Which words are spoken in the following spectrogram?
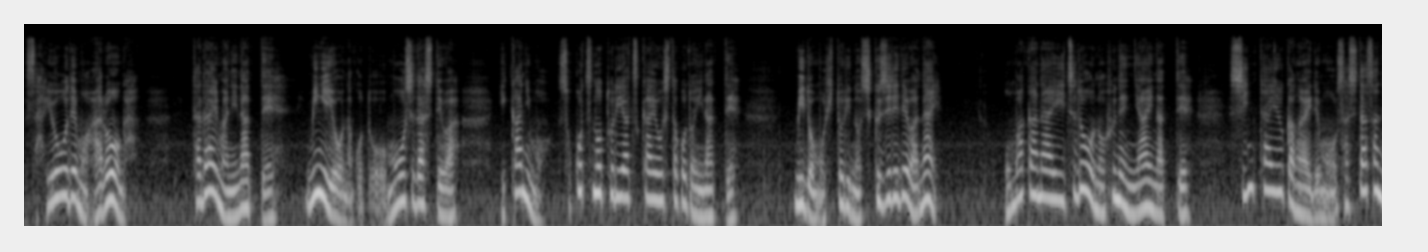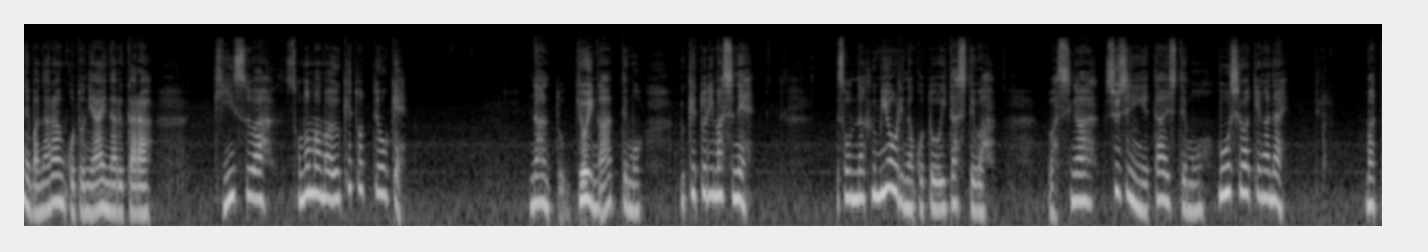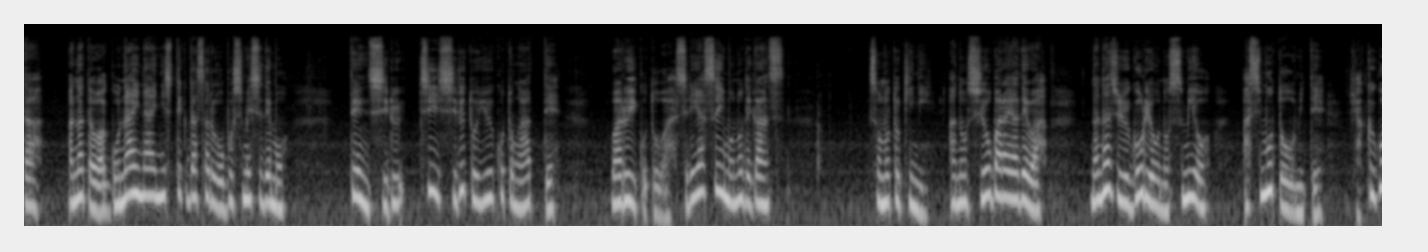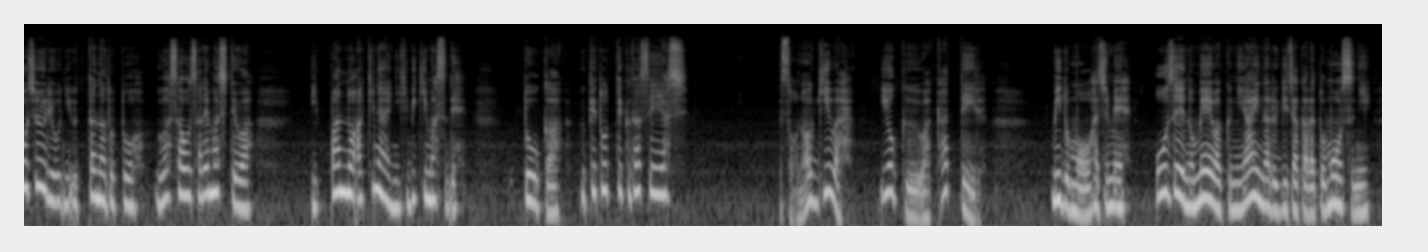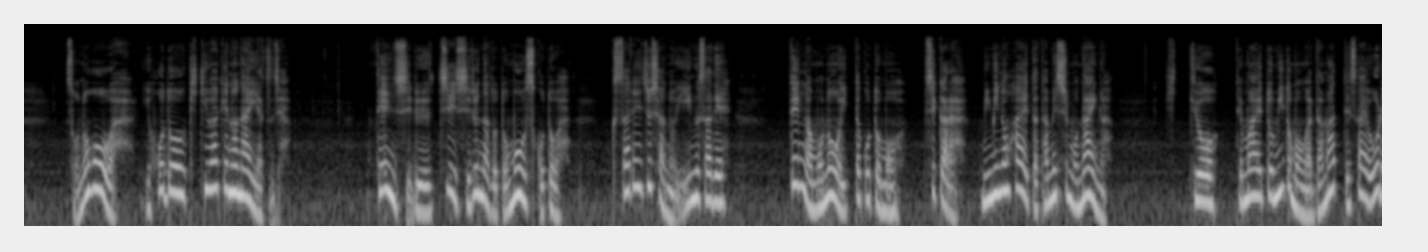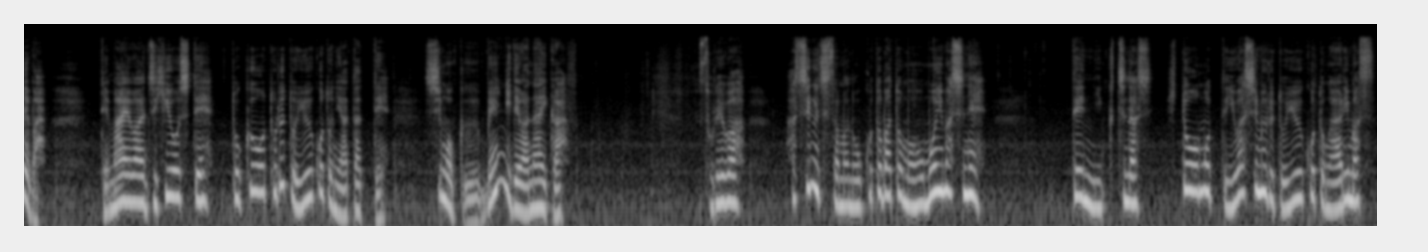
さようでもあろうがただいまになって右ようなことを申し出してはいかにも粗骨の取り扱いをしたことになって身ども一人のしくじりではないおまかない一同の船に相なって身体伺いでも差し出さねばならんことに相なるから金子はそのまま受け取っておけ。なんと御意があっても受け取りましね。そんな不妙理なことをいたしてはわしが主人へ対しても申し訳がない。またあなたはご内々にしてくださるおぼし飯でも天知る地知るということがあって悪いことは知れやすいものでがんす。その時にあの塩原屋では75両の炭を足元を見て150両に売ったなどと噂をされましては一般の商いに響きますでどうか受け取ってくだせやし。その義はよくわかっている。みどもをはじめ大勢の迷惑に相なる義じゃからと申すにその方はよほど聞き分けのないやつじゃ。天知る地知るなどと申すことは腐れ樹者の言い草で天が物を言ったことも地から耳の生えた試しもないが筆境手前とみどもが黙ってさえおれば手前は慈悲をして徳を取るということにあたって至極便利ではないか。それは橋口様のお言葉とも思いましね。天に口なし人をもって言わしむるということがあります。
